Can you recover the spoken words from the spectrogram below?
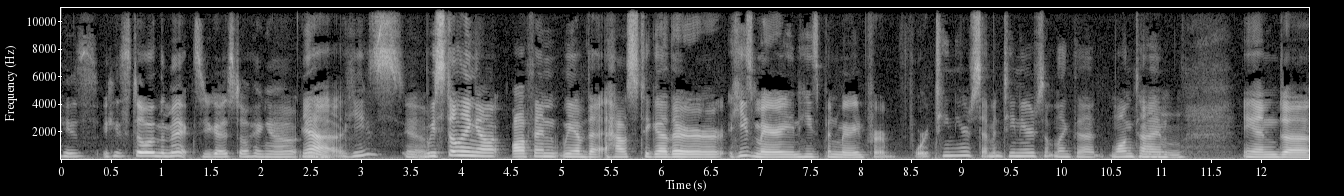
He's he's still in the mix. You guys still hang out? and- yeah, he's. Yeah. We still hang out often. We have that house together. He's married. And he's been married for fourteen years, seventeen years, something like that. Long time. Mhm. and uh,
